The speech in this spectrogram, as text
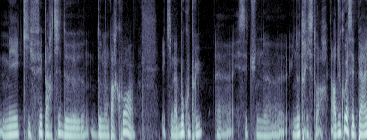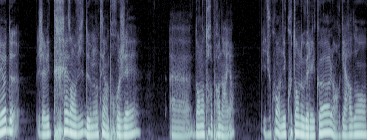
mais qui fait partie de, mon parcours et qui m'a beaucoup plu. et c'est une, une autre histoire. Alors du coup à cette période, j'avais très envie de monter un projet euh, dans l'entrepreneuriat. Et du coup, en écoutant Nouvelle École, en regardant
